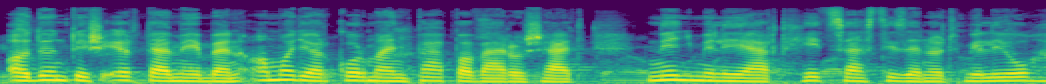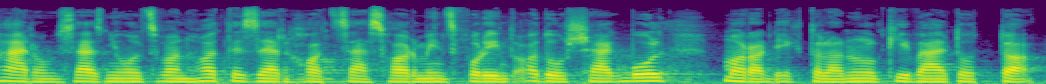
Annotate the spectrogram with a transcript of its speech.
A döntés értelmében a magyar kormány pápavárosát 4 milliárd 715 millió 386 630 forint adósságból maradéktalanul kiváltotta.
